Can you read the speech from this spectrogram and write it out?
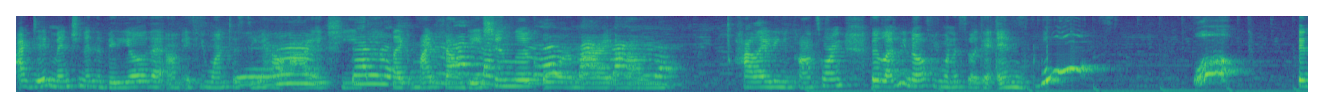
I did mention in the video that um, if you want to see how I achieve like my foundation look or my um, highlighting and contouring, then let me know if you want to see like an end. Woo! Woo! in,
